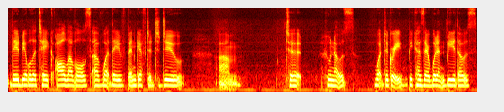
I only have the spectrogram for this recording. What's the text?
they'd be able to take all levels of what they've been gifted to do um, to who knows what degree because there wouldn't be those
